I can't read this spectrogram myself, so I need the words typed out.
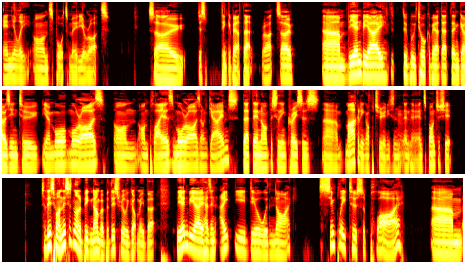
annually on sports media rights. So think about that, right? So um, the NBA, did we talk about that? Then goes into you know more more eyes on on players, more eyes on games. That then obviously increases um, marketing opportunities and, and, and sponsorship. So this one, this is not a big number, but this really got me. But the NBA has an eight-year deal with Nike simply to supply um,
